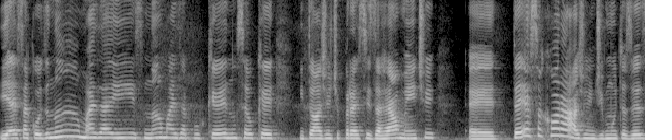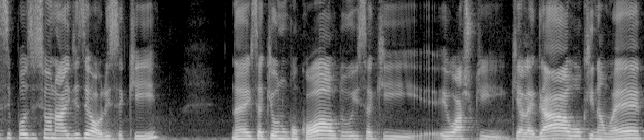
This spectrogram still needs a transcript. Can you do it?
E essa coisa, não, mas é isso, não, mas é porque, não sei o quê. Então, a gente precisa realmente é, ter essa coragem de, muitas vezes, se posicionar e dizer, olha, isso aqui... Né? Isso aqui eu não concordo, isso aqui eu acho que, que é legal ou que não é.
